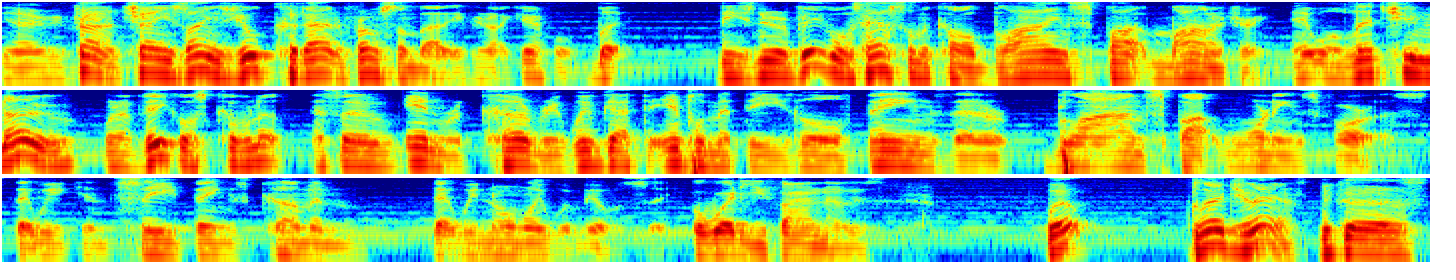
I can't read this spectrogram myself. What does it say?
you know, if you're trying to change lanes, you'll cut out in front of somebody if you're not careful. But these newer vehicles have something called blind spot monitoring. It will let you know when a vehicle's coming up. And so in recovery, we've got to implement these little things that are blind spot warnings for us that we can see things coming that we normally wouldn't be able to see. But where do you find those? Well, glad you asked because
